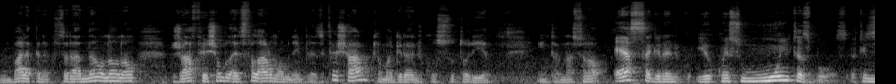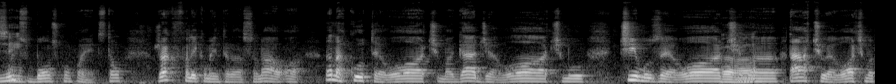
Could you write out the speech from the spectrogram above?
Não vale a pena considerar. Não, não, não. Já fechamos. Eles falaram o nome da empresa que fecharam, que é uma grande consultoria internacional. Essa grande. E eu conheço muitas boas. Eu tenho Sim. muitos bons concorrentes. Então, já que eu falei que é uma internacional, ó, Anaculto é ótima, Gad é ótimo, Timos é ótima, uhum. Tátil é ótima.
